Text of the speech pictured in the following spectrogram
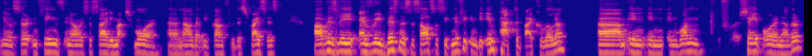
you know certain things in our society much more uh, now that we've gone through this crisis. Obviously, every business is also significantly impacted by Corona um, in in in one shape or another.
